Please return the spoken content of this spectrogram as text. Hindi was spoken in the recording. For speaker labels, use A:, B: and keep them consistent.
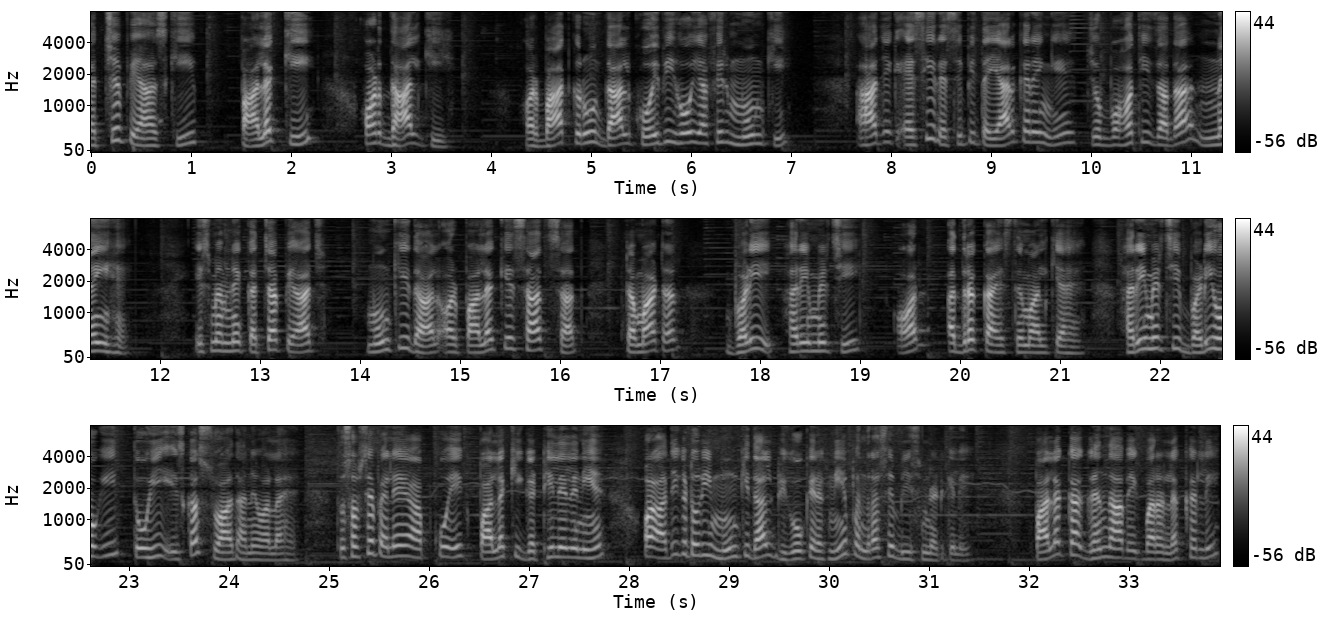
A: कच्चे प्याज की, पालक की और दाल की। और बात करूँ दाल कोई भी हो या फिर मूंग की, आज एक ऐसी रेसिपी तैयार करेंगे जो बहुत ही ज़्यादा नई है। इसमें हमने कच्चा प्याज, मूंग की दाल और पालक के साथ साथ टमाटर, बड़ी हरी मिर्ची और अदरक का इस्तेमाल किया है। हरी मिर्ची बड़ी होगी तो ही इसका स्वाद आने वाला है। तो सबसे पहले आपको एक पालक की गट्ठी ले लेनी है और आधी कटोरी मूंग की दाल भिगो के रखनी है पंद्रह से बीस मिनट के लिए। पालक का गंध आप एक बार अलग कर ली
